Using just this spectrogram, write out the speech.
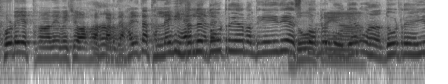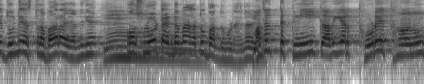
ਥੋੜੇ ਜਿਹੇ ਥਾਂ ਦੇ ਵਿੱਚ ਆਹ ਕਰਦੇ ਹਜੇ ਤਾਂ ਥੱਲੇ ਵੀ ਥੱਲੇ ਹੈਗੀ ਦੋ ਟਰੇਆਂ ਬੰਦੀਆਂ ਇਹਦੇ ਦੋ ਕਾਰਨਰ। ਬੋਲਦੇ ਆ ਇਹਨੂੰ ਹਾਂ ਦੋ ਟਰੇਆਂ ਇਹ ਦੋਨੇ ਇਸ ਤਰ੍ਹਾਂ ਬਾਹਰ ਆ ਜਾਂਦੀਆਂ। ਔਰ ਸਲੋ ਟੈਂਡਮ ਆ ਆਟੋ ਬੰਦ ਹੋਣਾ ਇਹਨਾਂ ਨੇ ਮਤਲਬ ਤਕਨੀਕ ਆ ਵੀ ਯਾਰ ਥੋੜੇ ਥਾਂ ਨੂੰ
